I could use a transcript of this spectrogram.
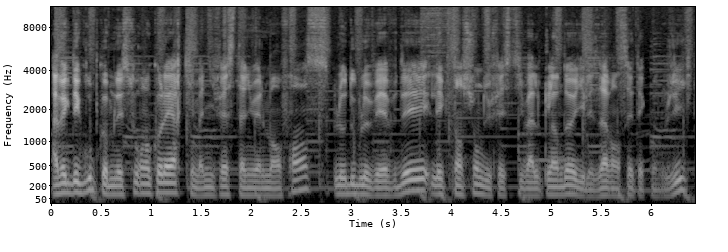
Avec des groupes comme les Sourds en colère qui manifestent annuellement en France, le WFD, l'extension du festival Clin d'œil et les avancées technologiques,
